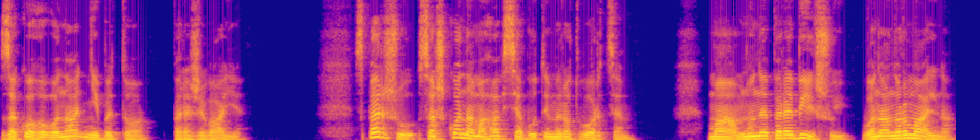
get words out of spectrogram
за кого вона нібито переживає. Спершу Сашко намагався бути миротворцем. Мам, ну не перебільшуй, вона нормальна.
